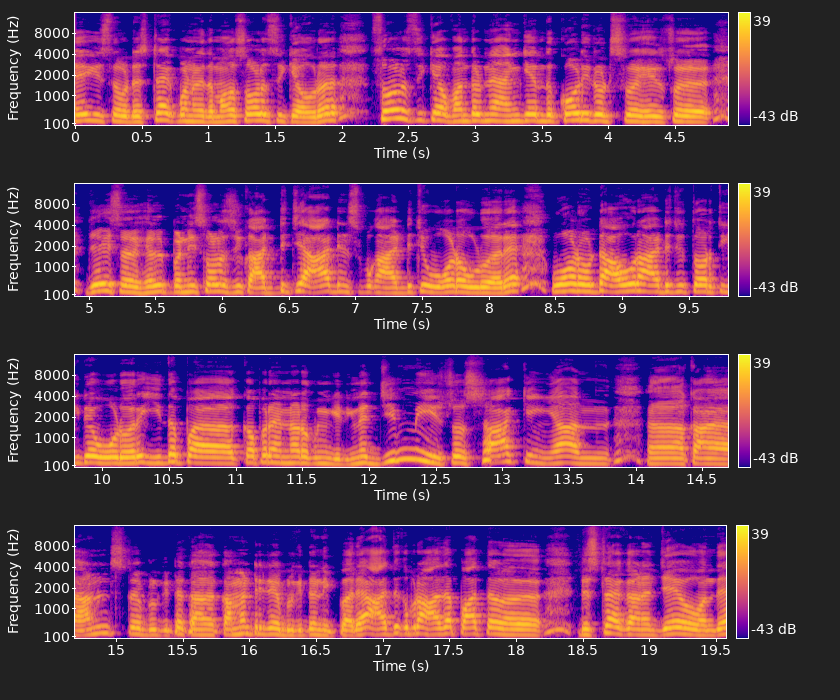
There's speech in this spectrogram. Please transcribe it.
ஜே யூசோ டிஸ்ட்ராக்ட் பண்ண விதமாக சோலசிக்கா வருவார் சோலசிக்கா வந்த உடனே அங்கேருந்து கோடி ரோட்ஸ் ஜெய்ஸை ஹெல்ப் பண்ணி சோலசிக்கா அடித்து ஆடியன்ஸ் பக்கம் அடித்து ஓட விடுவார். ஓட விட்டு அவரும் அடித்து துரத்திக்கிட்டே ஓடுவார். இதை அப்புறம் என்ன நடக்கும்னு கேட்டிங்கன்னா ஜிம்மி ஸோ ஷாக்கிங்காக அன்ஸ்டேபிள் கிட்ட கமெண்ட்ரி டேபிள் கிட்ட நிற்பார் அதுக்கப்புறம் அதை பார்த்த டிஸ்ட்ராக்ட் ஆன ஜேவை வந்து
